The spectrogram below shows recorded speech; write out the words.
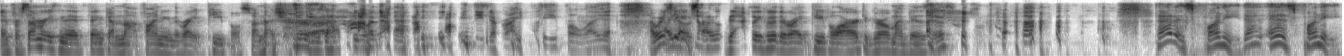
And for some reason, they think I'm not finding the right people. So I'm not sure exactly what that means. Finding the right people. I, I wish I, I could tell so- exactly who the right people are to grow my business. That is funny. That is funny.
